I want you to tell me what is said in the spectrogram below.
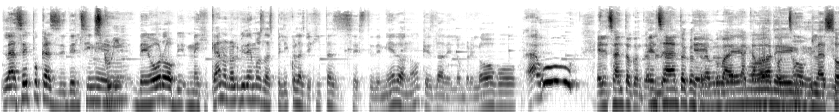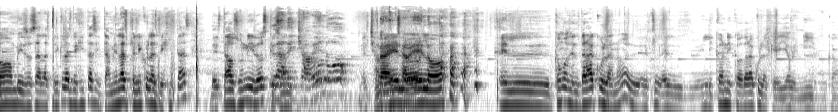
las épocas de- del cine Scream. de oro mexicano, no olvidemos las películas viejitas este, de miedo, ¿no? Que es la del hombre lobo, Ah, uh, el santo contra el Blue- santo contra que Blue acababa con de- zombies. las zombies, o sea, las películas viejitas y también las películas viejitas de Estados Unidos que La son de Chabelo. el La de Chabelo. el cómo es el Drácula, ¿no? El, el- el- el icónico Drácula que ya venía acá,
